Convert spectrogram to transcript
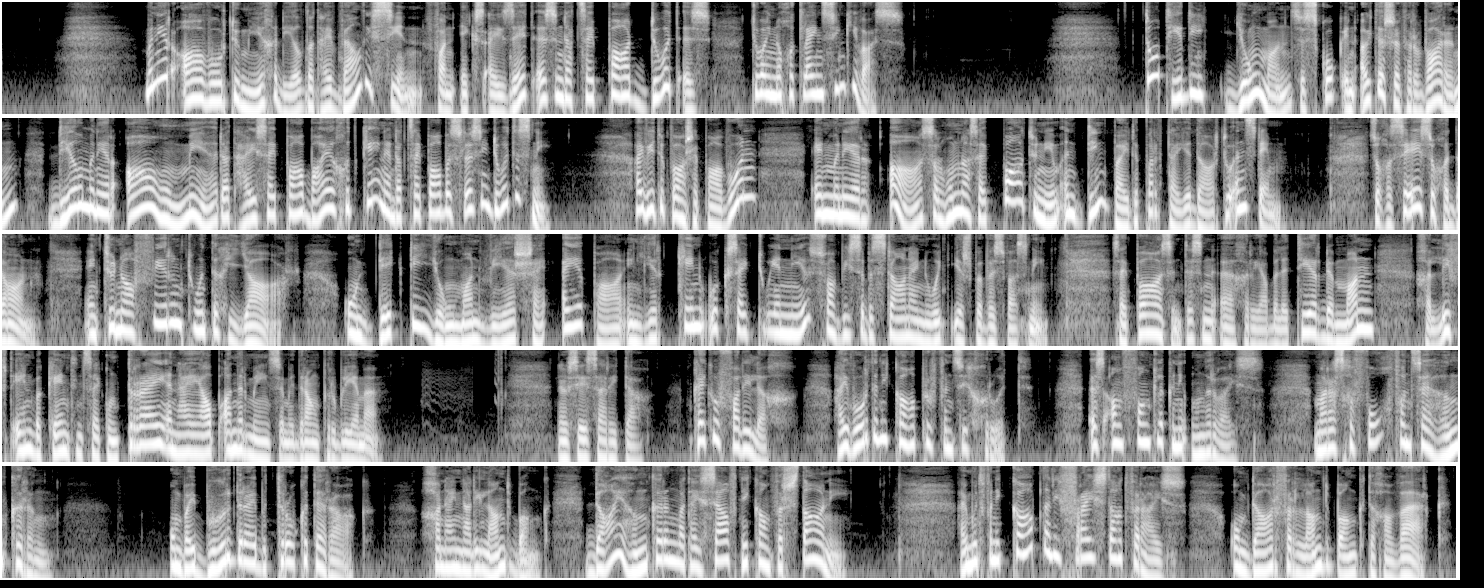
Meneer A word toe meegedeel dat hy wel die seun van XYZ is en dat sy pa dood is toe hy nog 'n klein seentjie was. Tot hierdie jong man se skok en uiterse verwarring, deel meneer A hom mee dat hy sy pa baie goed ken en dat sy pa beslis nie dood is nie. Hy weet ook waar sy pa woon en meneer A sal hom na sy pa toe neem indien beide partye daartoe instem. So gesê, so gedaan. En toe na 24 jaar ontdek die jong man weer sy eie pa en leer ken ook sy twee neus van wie se bestaan hy nooit eers bewus was nie. Sy pa is intussen 'n gerehabiliteerde man, geliefd en bekend in sy kontry en hy help ander mense met drankprobleme. Nou sê Sarita, kyk hoe val die lig. Hy word in die Kaap-provinsie groot. Is aanvanklik in die onderwys maar as gevolg van sy hinkering om by boerdery betrokke te raak, gaan hy na die landbank, daai hinkering wat hy self nie kan verstaan nie. Hy moet van die Kaap na die Vrystaat verhuis om daar vir landbank te gaan werk.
